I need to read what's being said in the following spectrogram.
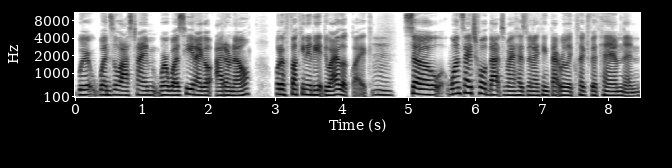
where when's the last time, where was he? And I go, I don't know. What a fucking idiot do I look like? Mm. So once I told that to my husband, I think that really clicked with him. Then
